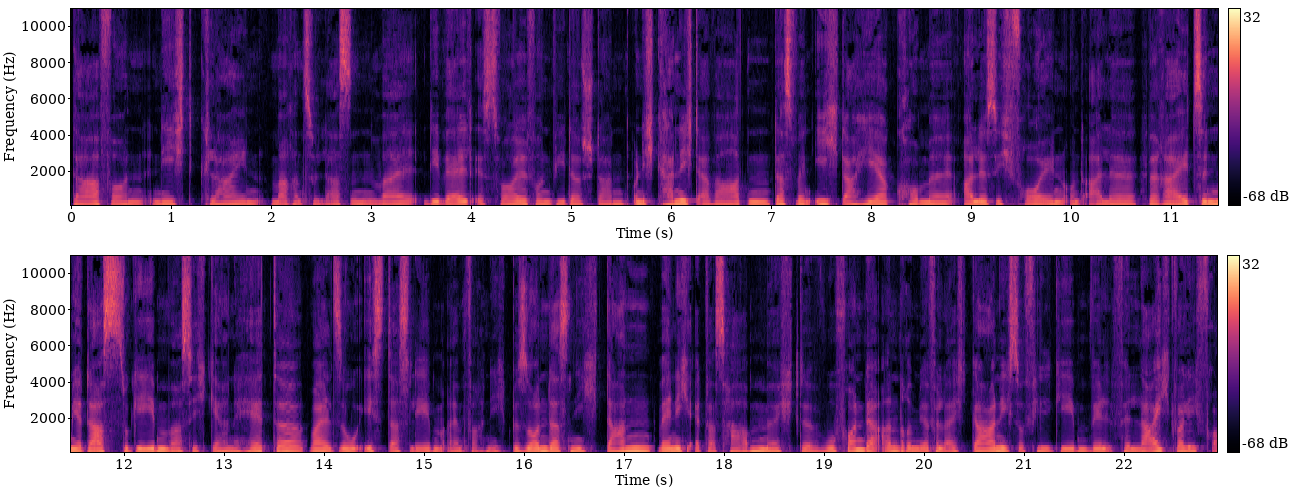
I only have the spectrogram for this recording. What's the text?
davon nicht klein machen zu lassen, weil die Welt ist voll von Widerstand und ich kann nicht erwarten, dass wenn ich daherkomme, alle sich freuen und alle bereit sind, mir das zu geben, was ich gerne hätte, weil so ist das Leben einfach nicht. Besonders nicht dann, wenn ich etwas haben möchte, wovon der andere mir vielleicht gar nicht so viel geben will. Vielleicht, weil ich Frau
